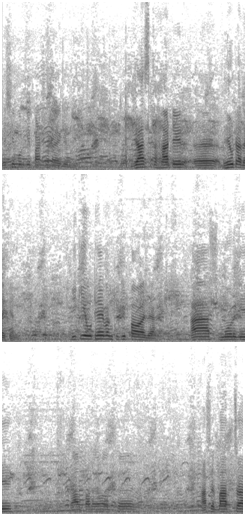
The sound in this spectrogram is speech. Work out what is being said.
দেশি মুরগি পাঁচশো টাকা কেজি। জাস্ট হাটের ভিউটা দেখেন। কি কি উঠে এবং কি কি পাওয়া যায়? হাঁস মুরগি। তারপরে হচ্ছে হাঁসের বাচ্চা।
